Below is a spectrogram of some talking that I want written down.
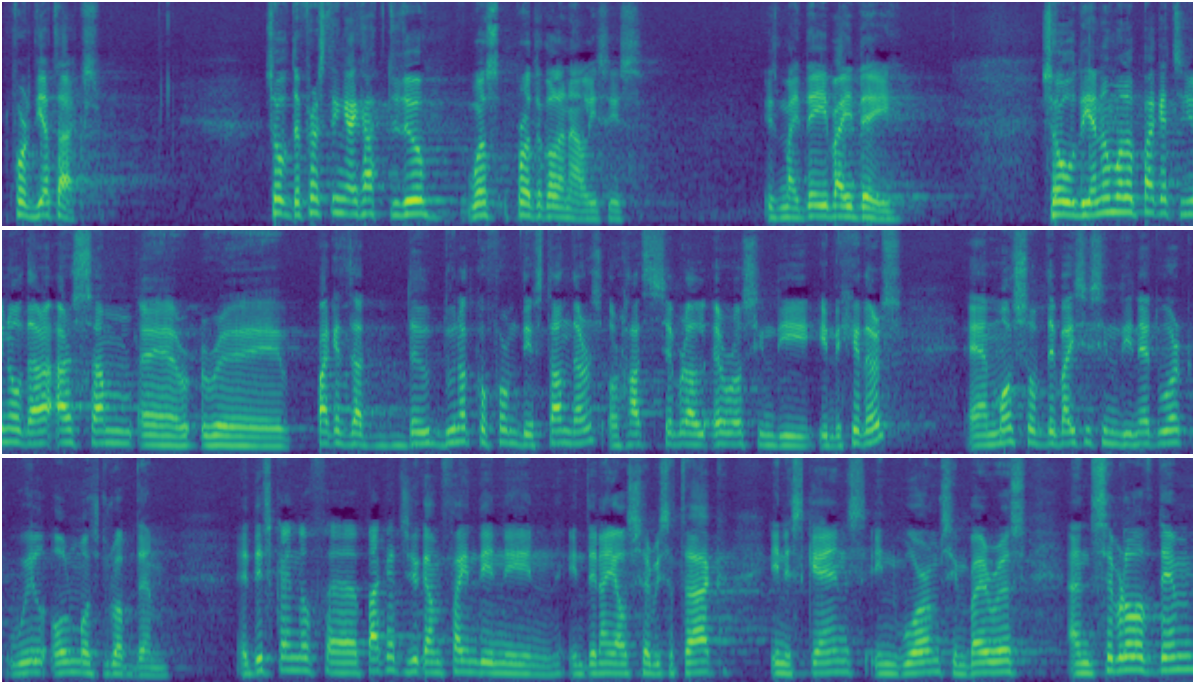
for the attacks. So the first thing I had to do was protocol analysis. It's my day by day. So the anomaly packets, you know, there are some uh, packets that do, do, not conform the standards or have several errors in the, in the headers. And most of the devices in the network will almost drop them. Uh, this kind of uh, packets you can find in, in, in, denial service attack, in scans, in worms, in virus, and several of them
